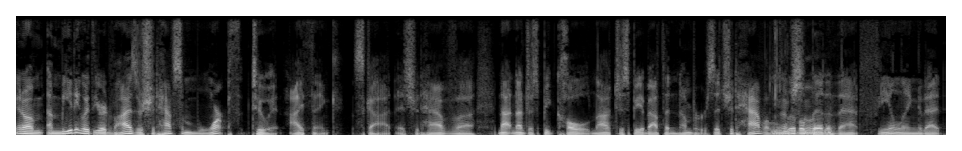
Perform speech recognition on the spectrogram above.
you know a meeting with your advisor should have some warmth to it. I think Scott, it should have uh, not not just be cold, not just be about the numbers. It should have a Absolutely. little bit of that feeling that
